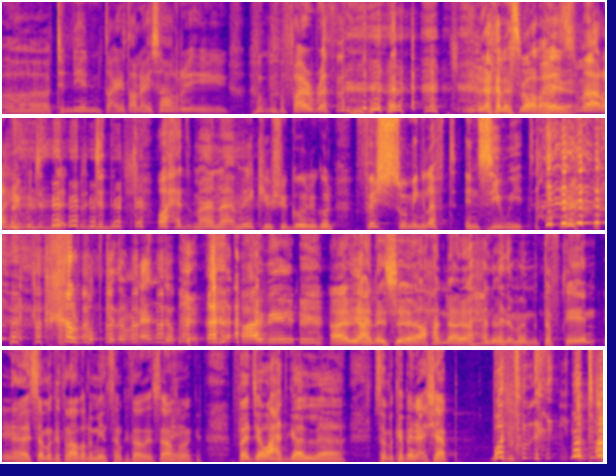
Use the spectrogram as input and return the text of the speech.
آه تنين طالع يطالع يسار. fire breath يا أخي الأسماء رهيبة. اسماء رهيبة جدا جدا. واحد معنا أمريكي وش يقول؟ يقول فيش سويمينج ليفت ان سي ويد خربط كذا من عنده. هذه هذه إحنا إحنا إحنا متفقين. إيه. آه، سمكة تناظر يمين سمكة تناظر يسار إيه. فجأة واحد قال آه، سمكة بين أعشاب. what ما طلع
